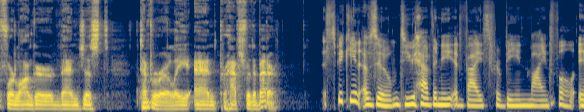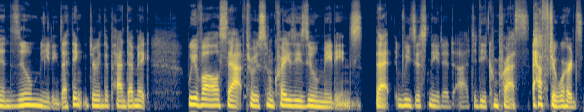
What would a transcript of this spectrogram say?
for longer than just temporarily and perhaps for the better. Speaking of Zoom, do you have any advice for being mindful in Zoom meetings? I think during the pandemic, we've all sat through some crazy Zoom meetings that we just needed uh, to decompress afterwards.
